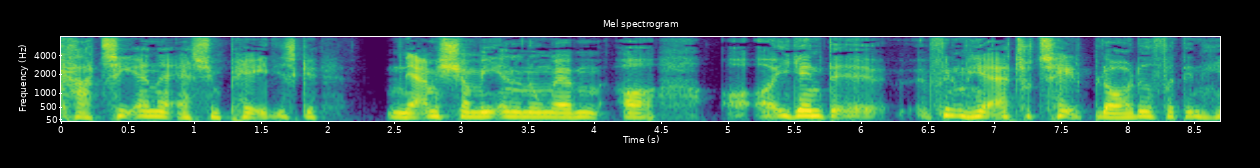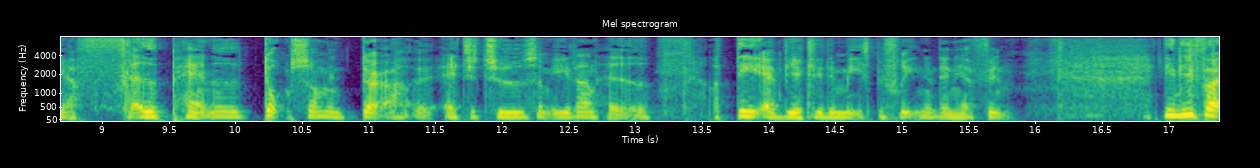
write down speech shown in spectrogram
karaktererne er sympatiske, nærmest charmerende nogle af dem, og, og, og igen, det, øh, filmen her er totalt blottet for den her fladpandede, dum som en dør øh, attitude, som etteren havde. Og det er virkelig det mest befriende ved den her film. Det er lige før,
